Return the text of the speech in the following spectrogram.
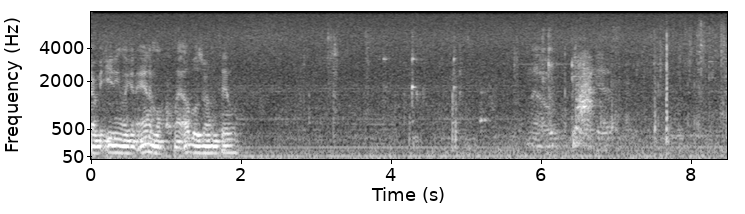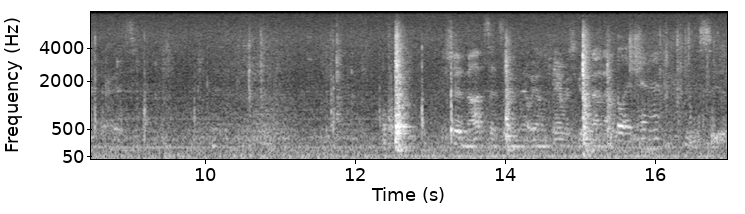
Got me eating like an animal. My elbows are on the table. No. You should have not said something that way on camera so you could have found out. Village in it. Let me see it.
